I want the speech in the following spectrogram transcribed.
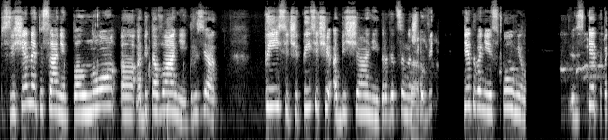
Священное Писание полно э, обетований. Друзья, тысячи, тысячи обещаний, драгоценных, да. что время сетование исполнилось. Сетование,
